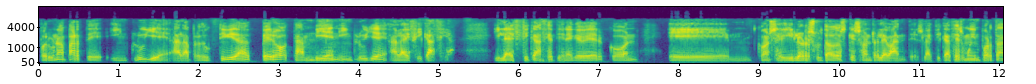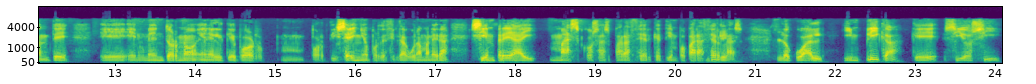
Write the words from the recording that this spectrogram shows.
por una parte, incluye a la productividad, pero también incluye a la eficacia. Y la eficacia tiene que ver con eh, conseguir los resultados que son relevantes. La eficacia es muy importante eh, en un entorno en el que por, por diseño, por decir de alguna manera, siempre hay más cosas para hacer que tiempo para hacerlas, lo cual implica que sí o sí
